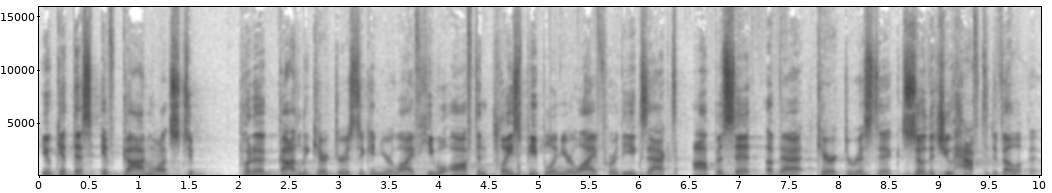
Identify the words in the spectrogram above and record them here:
You know, get this if God wants to put a godly characteristic in your life, He will often place people in your life who are the exact opposite of that characteristic so that you have to develop it.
